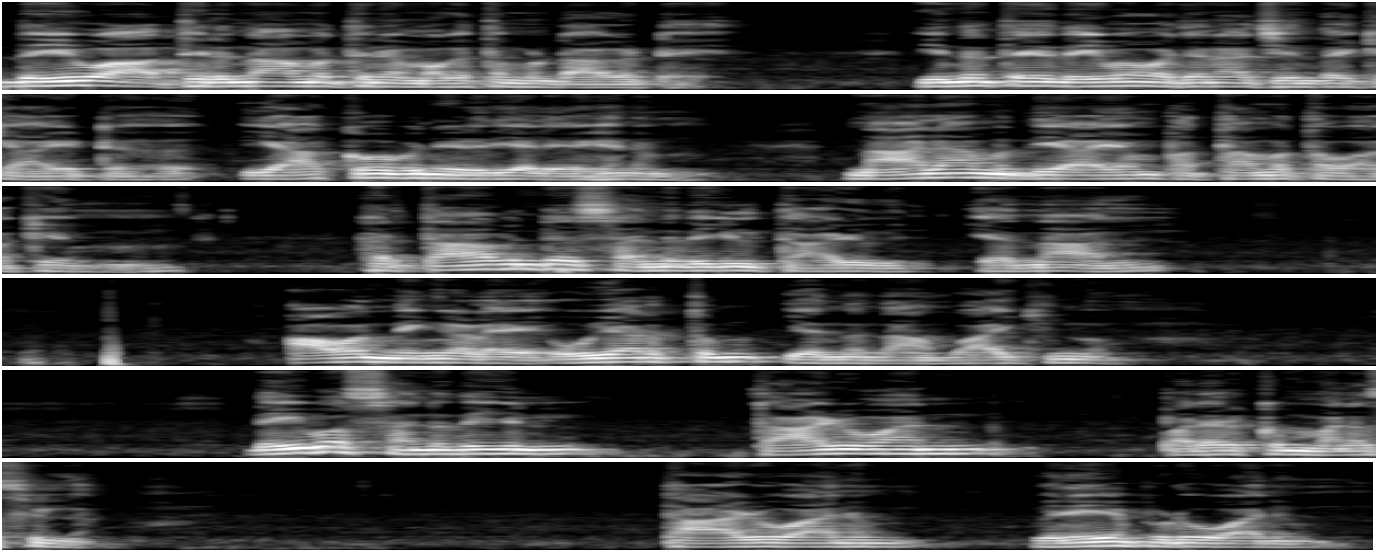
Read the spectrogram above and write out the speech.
ദൈവ തിരുനാമത്തിന് മഹത്വമുണ്ടാകട്ടെ. ഇന്നത്തെ ദൈവവചന ചിന്തയ്ക്കായിട്ട് യാക്കോബിന് എഴുതിയ ലേഖനം നാലാം അധ്യായം പത്താമത്തെ വാക്യം കർത്താവിന്റെ സന്നിധിയിൽ താഴുവിൻ. എന്നാൽ അവൻ നിങ്ങളെ ഉയർത്തും എന്ന് നാം വായിക്കുന്നു. ദൈവസന്നിധിയിൽ താഴുവാൻ പലർക്കും മനസ്സില്ല. താഴുവാനും വിനയപ്പെടുവാനും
